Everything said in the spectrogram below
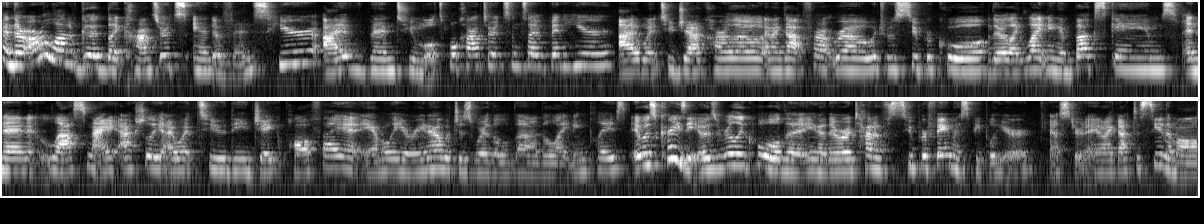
and there are a lot of good like concerts and events here. I've been to multiple concerts since I've been here. I went to Jack Harlow and I got front row, which was super cool. There are like Lightning and Bucks games. And then last night, actually, I went to the Jake Paul fight at Amalie Arena, which is where the, uh, the Lightning plays. It was crazy. It was really cool that, you know, there were a ton of super famous people here yesterday and I got to see them all.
